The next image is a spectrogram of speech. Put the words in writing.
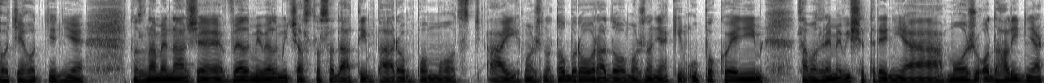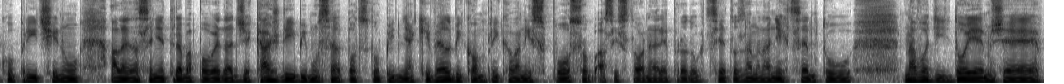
otehotnenie. To znamená, že veľmi, veľmi často sa dá tým párom pomôcť aj možno dobrou radou, možno nejakým upokojením. Samozrejme, vyšetrenia môžu odhaliť nejakú príčinu, ale zase netreba povedať, že každý by musel podstúpiť nejaký veľmi komplikovaný spôsob asistovanej reprodukcie. To znamená, nechcem tu navodiť dojem, že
